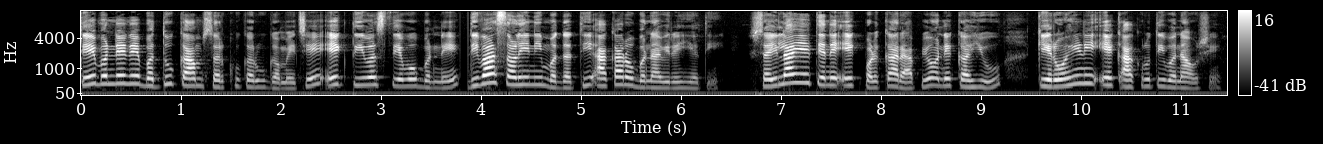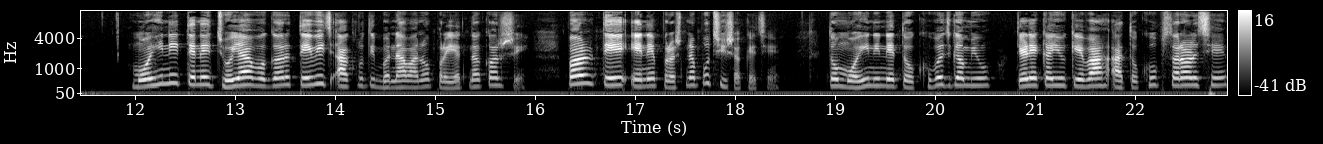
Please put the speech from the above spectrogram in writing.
તે બંનેને બધું કામ સરખું કરવું ગમે છે. એક દિવસ તેઓ બંને દિવાસળીની મદદથી આકારો બનાવી રહી હતી. શૈલાએ તેને એક પડકાર આપ્યો અને કહ્યું કે રોહિણી એક આકૃતિ બનાવશે. મોહિની તેને જોયા વગર તેવી જ આકૃતિ બનાવવાનો પ્રયત્ન કરશે, પણ તે એને પ્રશ્ન પૂછી શકે છે. તો મોહિનીને તો ખૂબ જ ગમ્યું. તેણે કહ્યું કે વાહ, આ તો ખૂબ સરળ છે.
